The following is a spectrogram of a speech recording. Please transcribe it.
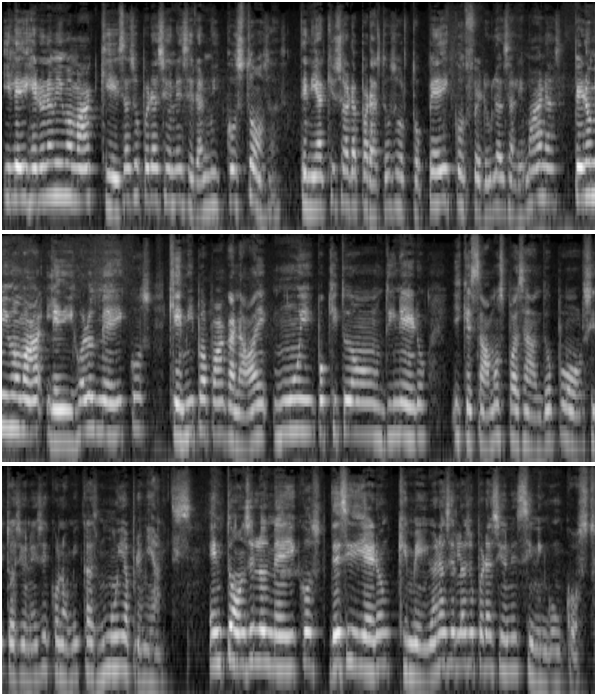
y le dijeron a mi mamá que esas operaciones eran muy costosas tenía que usar aparatos ortopédicos, férulas alemanas, pero mi mamá le dijo a los médicos que mi papá ganaba muy poquito dinero y que estábamos pasando por situaciones económicas muy apremiantes. Entonces los médicos decidieron que me iban a hacer las operaciones sin ningún costo.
